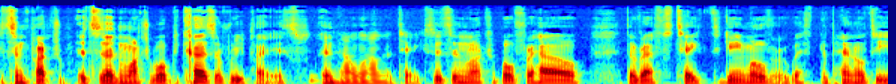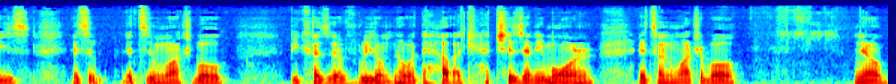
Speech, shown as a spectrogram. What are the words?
It's it's unwatchable because of replays and how long it takes. It's unwatchable for how the refs take the game over with the penalties. It's it's unwatchable because of we don't know what the hell a catch is anymore. It's unwatchable, you know,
